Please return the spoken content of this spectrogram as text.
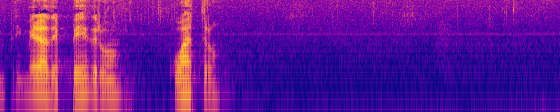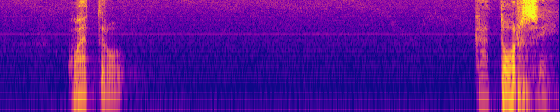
En primera de Pedro 4, 4, 14.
